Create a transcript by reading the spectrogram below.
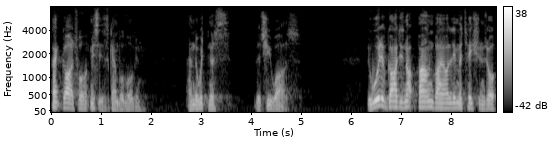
Thank God for Mrs. Campbell Morgan and the witness that she was. The Word of God is not bound by our limitations or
